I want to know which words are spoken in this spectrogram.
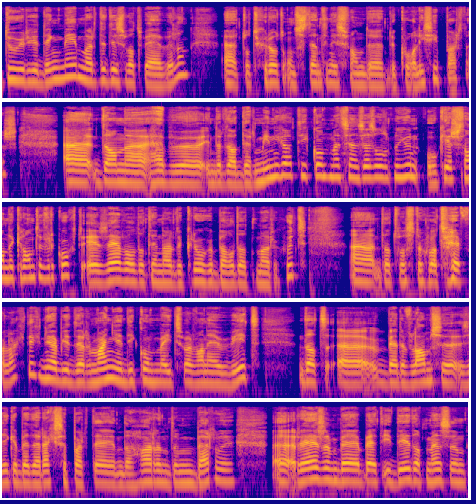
doe er je ding mee, maar dit is wat wij willen. Uh, tot grote ontstentenis van de, de coalitiepartners. dan hebben we inderdaad Dermin gehad, die komt met zijn 600 miljoen. Ook eerst aan de kranten Hij zei wel dat hij naar de kroeg gebeld had, maar goed, uh, dat was toch wat twijfelachtig. Nu heb je Dermagne, die komt met iets waarvan hij weet dat uh, bij de Vlaamse, zeker bij de rechtse partijen, de harren, uh, reizen bij, bij het idee dat mensen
